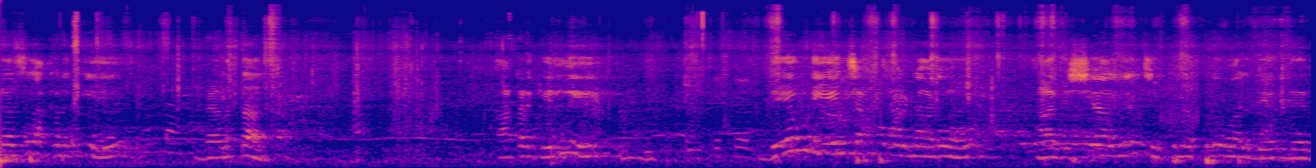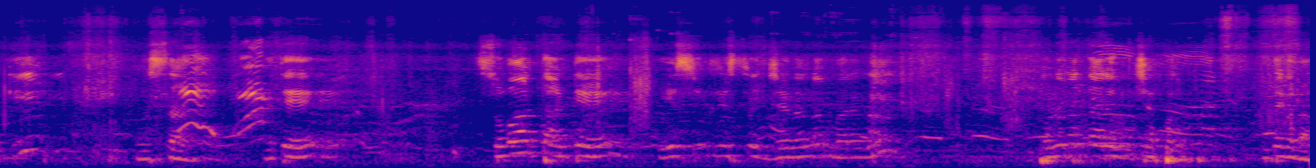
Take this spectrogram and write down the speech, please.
ప్రజలు అక్కడికి వెళతారు. అక్కడికి వెళ్ళి దేవుడు ఏం చెప్పమన్నాడో ఆ విషయాలని చెప్పినప్పుడు వాళ్ళు దేవుని దగ్గరికి వస్తారు. అయితే సువార్త అంటే యేసుక్రీస్తు జనన మరణ పునరుద్ధానం గురించి చెప్పరు. అంతే కదా?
